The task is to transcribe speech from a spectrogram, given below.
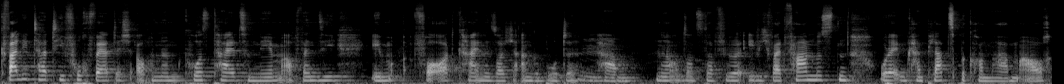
qualitativ hochwertig auch in einem Kurs teilzunehmen, auch wenn sie eben vor Ort keine solche Angebote mhm. haben ne, und sonst dafür ewig weit fahren müssten oder eben keinen Platz bekommen haben auch.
